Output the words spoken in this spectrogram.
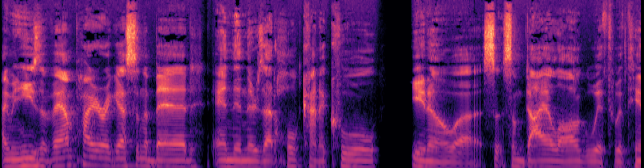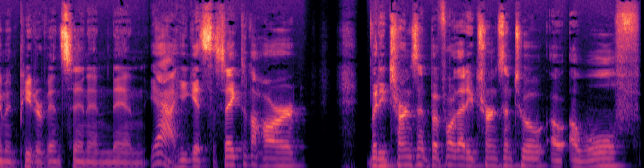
I mean, he's a vampire, I guess, in the bed, and then there's that whole kind of cool, you know, uh, so, some dialogue with with him and Peter Vincent, and then yeah, he gets the stake to the heart, but he turns it before that he turns into a, a wolf.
